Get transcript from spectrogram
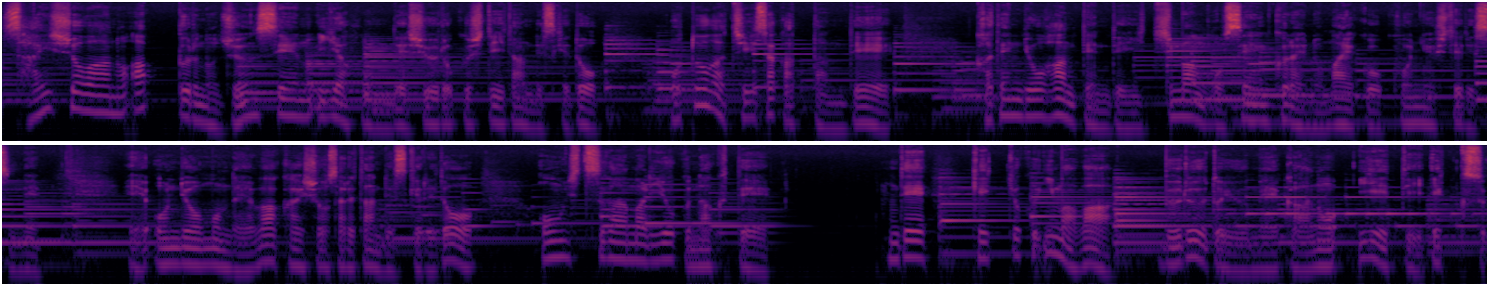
最初はあの Apple の純正のイヤホンで収録していたんですけど音が小さかったんで家電量販店で1万5000円くらいのマイクを購入してですね、えー、音量問題は解消されたんですけれど音質があまり良くなくてで結局今はブルーというメーカーのイエティ X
